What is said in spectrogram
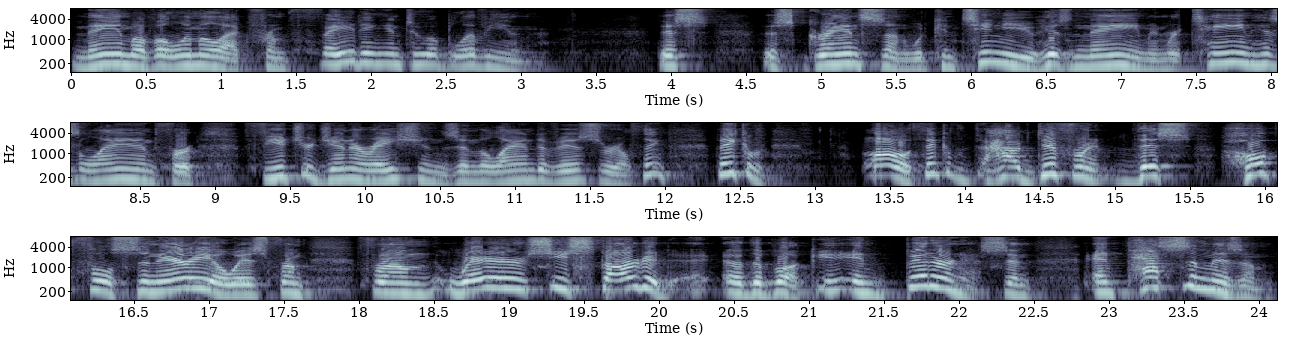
name of Elimelech from fading into oblivion. This, this grandson would continue his name and retain his land for future generations in the land of Israel. Think, think of Oh, think of how different this hopeful scenario is from, from where she started uh, the book in, bitterness and, and pessimism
